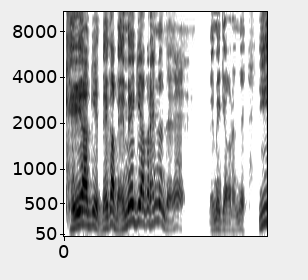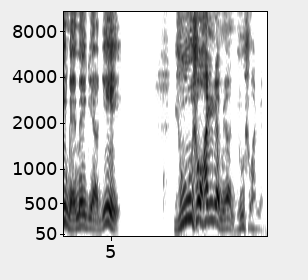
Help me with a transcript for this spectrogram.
계약이 내가 매매 계약을 했는데 매매 계약을 했는데 이 매매 계약이 유효하려면 유효하려면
